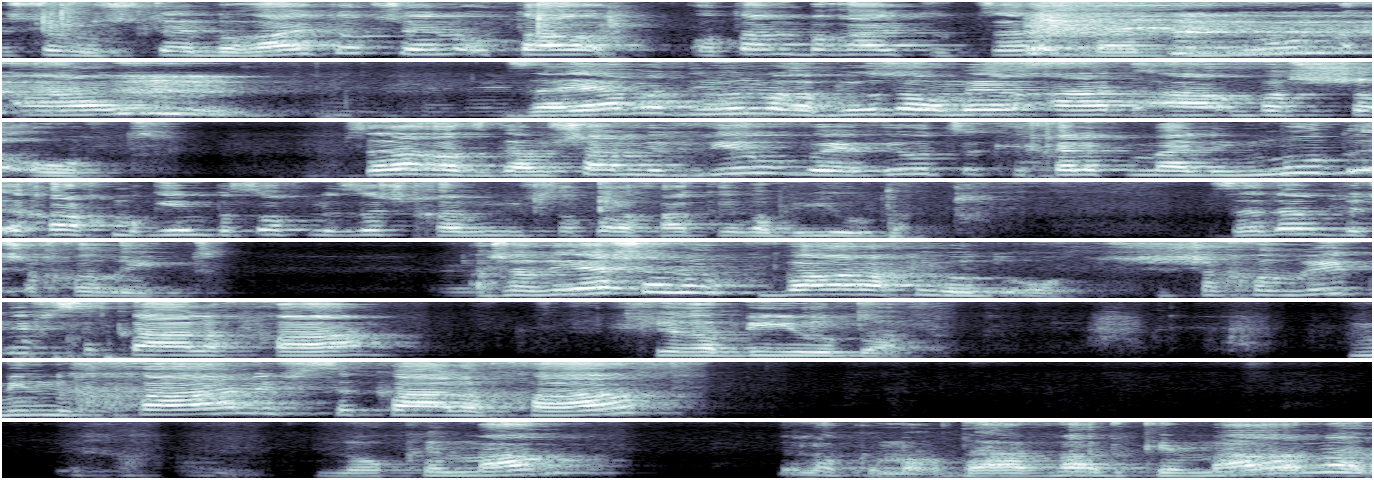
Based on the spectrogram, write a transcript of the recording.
יש לנו שתי ברייתות שהן אותה, אותן ברייתות, בסדר? בדיון על, זה היה בדיון רבי יהודה אומר עד ארבע שעות, בסדר? אז גם שם הביאו והביאו את זה כחלק מהלימוד, איך אנחנו מגיעים בסוף לזה שחייבים לפסוק הלכה כרבי יהודה, בסדר? בשחרית. עכשיו יש לנו כבר אנחנו יודעות ששחרית נפסקה הלכה כרבי יהודה. מנחה נפסקה הלכה לא כמר ולא כמר, דאבד כמר עבד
